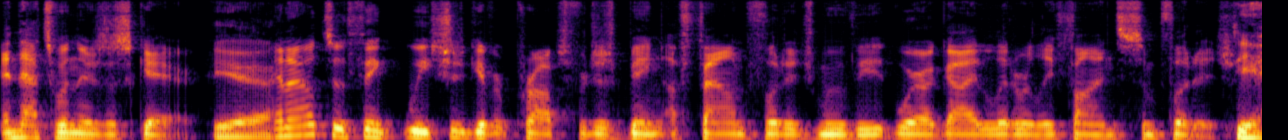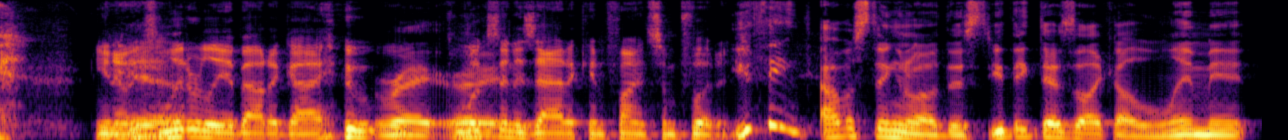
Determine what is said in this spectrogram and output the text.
and that's when there's a scare. Yeah. And I also think we should give it props for just being a found footage movie where a guy literally finds some footage. yeah You know, it's literally about a guy who Right, looks right. in his attic and finds some footage. You think I was thinking about this? Do you think there's like a limit?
